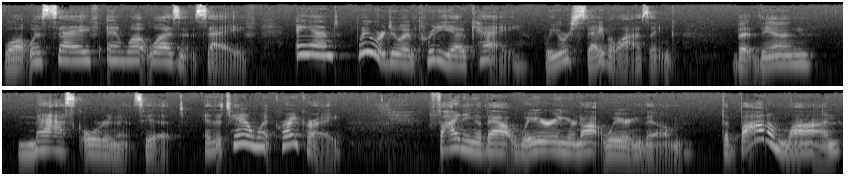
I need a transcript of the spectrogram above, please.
what was safe and what wasn't safe. And we were doing pretty okay. We were stabilizing. But then mask ordinance hit, and the town went cray cray, fighting about wearing or not wearing them. The bottom line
